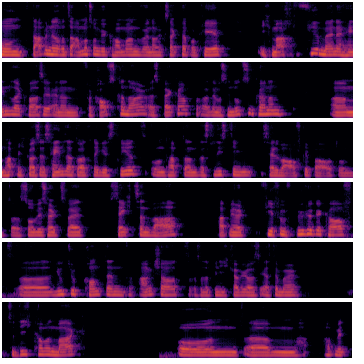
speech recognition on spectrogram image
Und da bin ich noch zu Amazon gekommen, wo ich noch gesagt habe, okay, ich mache für meine Händler quasi einen Verkaufskanal als Backup, äh, den wir sie nutzen können. Ähm, habe mich quasi als Händler dort registriert und habe dann das Listing selber aufgebaut. Und äh, so wie es halt 2016 war, habe mir halt vier, fünf Bücher gekauft, äh, YouTube-Content angeschaut. Also da bin ich, glaube ich, auch das erste Mal zu dich kommen, Marc. Und ähm, habe mit...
